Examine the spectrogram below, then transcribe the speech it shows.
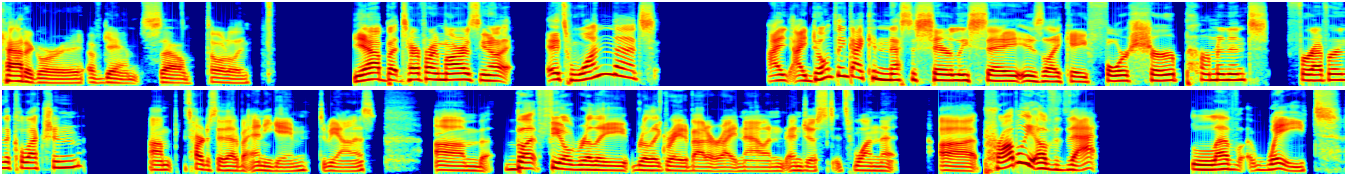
category of games. So, totally yeah but Terraforming mars you know it's one that i i don't think i can necessarily say is like a for sure permanent forever in the collection um it's hard to say that about any game to be honest um but feel really really great about it right now and and just it's one that uh probably of that level weight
